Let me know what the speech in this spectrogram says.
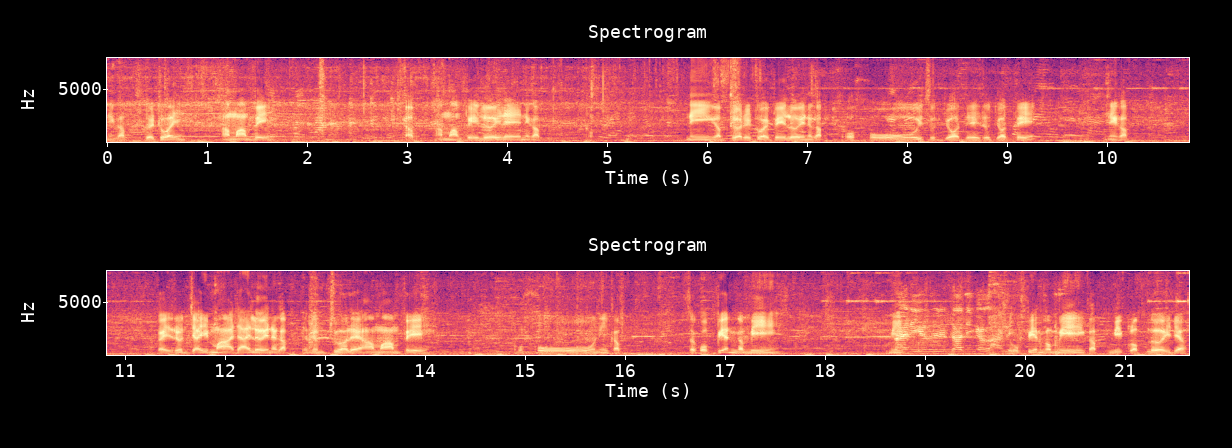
นี่ครับด้วยด้วยเอามาเปครับเอามาเปเลยเลยนะครับ นี่ครับเชื่อได้ด้วยเปเลยนะครับโอ้โหสุดยอดเลยสุดยอดเปนี่ครับใครสนใจมาได้เลยนะครับผมเชื่อเลยเอามาเปโอ้โหนี่ครับสกอร์เปียนก็มีมีตาดีกันเลยตาดีกันหลังสกอร์เปียนก็มีครับมีกรอบเลยเดี๋ยว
